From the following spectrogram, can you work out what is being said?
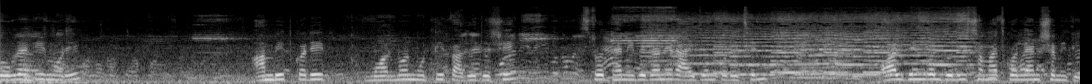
গৌরাটির মোড়ে আম্বেদকরের মর্মর মূর্তির পাদদেশে শ্রদ্ধা নিবেদনের আয়োজন করেছেন অল বেঙ্গল দলিত সমাজ কল্যাণ সমিতি।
